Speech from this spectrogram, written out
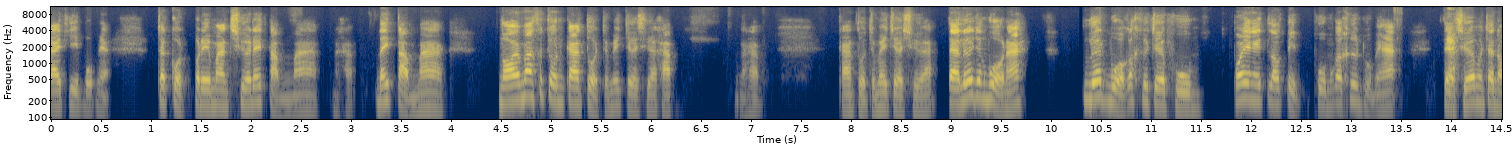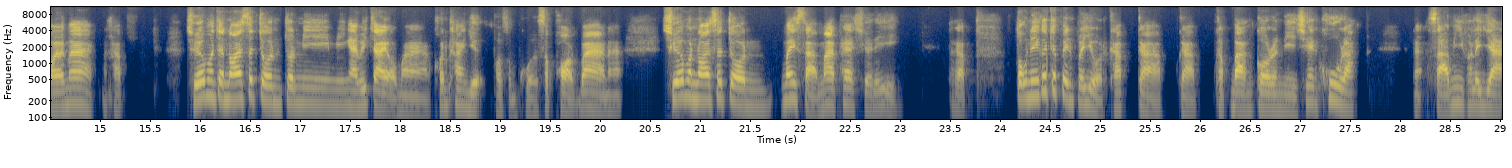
ได้ที่ปุ๊บเนี่ยจะกดปริมาณเชื้อได้ต่ำมากนะครับ ได้ต่ำมาก น้อยมากซะจนการตรวจจะไม่เจอเชื้อครับนะครับ การตรวจจะไม่เจอเชื้อ แต่เลือดยังบวกนะ เลือดบวกก็คือเจอภูมิ เพราะยังไงเราตรวจภูมิมันก็ขึ้นถูกไหมฮะ แต่เชื้อมันจะน้อยมากนะครับเชื้อมันจะน้อยซะจนจนมีมีงานวิจัยออกมาค่อนข้างเยอะพอสมควร support ว่านะเชื้อมันน้อยซะจนไม่สามารถแพร่เชื้อได้อีกนะครับ ตรงนี้ก็จะเป็นประโยชน์ครับกับกับกับบางกรณี เช่นคู่รักนะสามีภรรยา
